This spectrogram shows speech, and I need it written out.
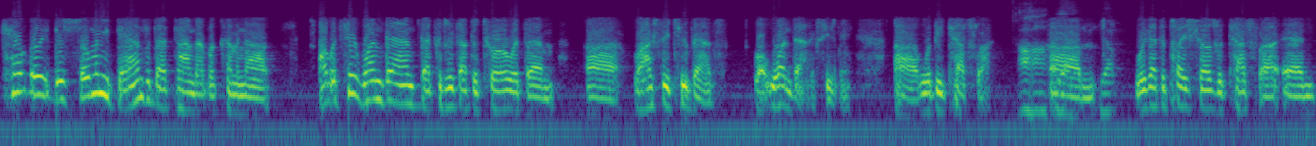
can't really, there's so many bands at that time that were coming out. I would say one band that, because we got to tour with them, uh, well, actually two bands. Well, one band, excuse me, uh, would be Tesla. Uh-huh. Um, yeah. Yep. We got to play shows with Tesla, and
